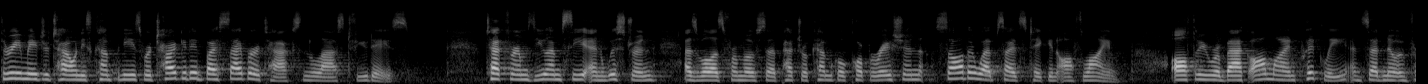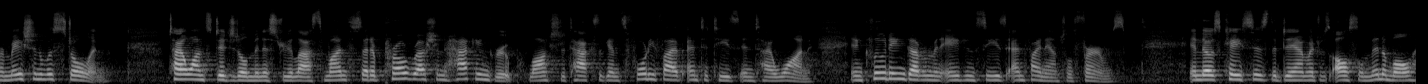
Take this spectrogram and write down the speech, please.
Three major Taiwanese companies were targeted by cyber attacks in the last few days. Tech firms UMC and Wistron, as well as Formosa Petrochemical Corporation, saw their websites taken offline. All three were back online quickly and said no information was stolen. Taiwan's digital ministry last month said a pro Russian hacking group launched attacks against 45 entities in Taiwan, including government agencies and financial firms. In those cases, the damage was also minimal,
